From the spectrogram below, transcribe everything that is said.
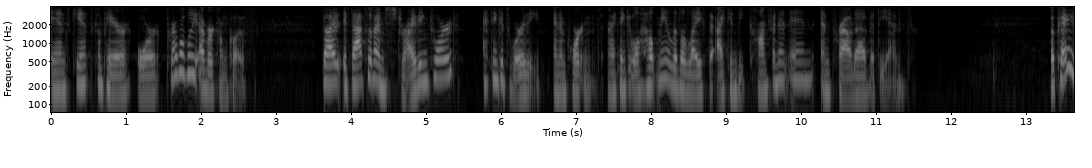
and can't compare or probably ever come close. But if that's what I'm striving toward, I think it's worthy and important. And I think it will help me live a life that I can be confident in and proud of at the end. Okay,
